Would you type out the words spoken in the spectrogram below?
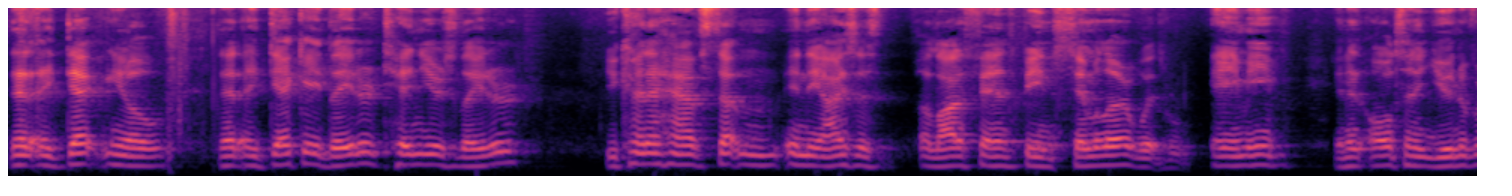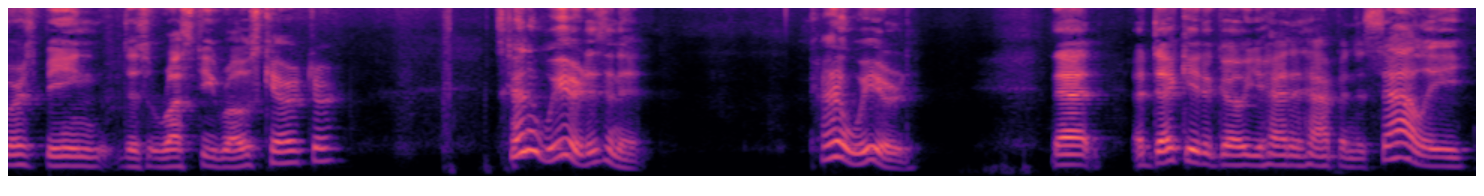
that a dec you know that a decade later, ten years later, you kind of have something in the eyes of a lot of fans being similar with Amy in an alternate universe being this Rusty Rose character. It's kind of weird, isn't it? Kind of weird that a decade ago you had it happen to Sally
